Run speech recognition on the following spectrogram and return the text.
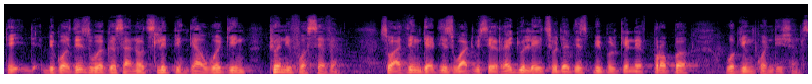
They, because these workers are not sleeping, they are working 24 7. So I think that is what we say regulate so that these people can have proper working conditions.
